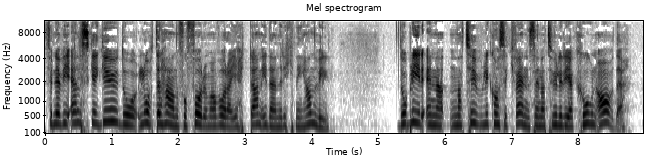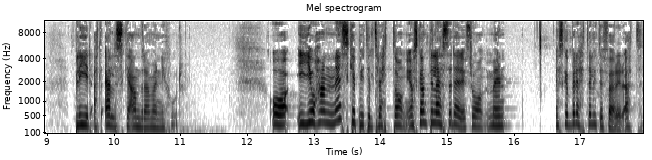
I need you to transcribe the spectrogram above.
För när vi älskar Gud, då låter han få forma våra hjärtan i den riktning han vill. Då blir en naturlig konsekvens, en naturlig reaktion av det, blir att älska andra människor. Och i Johannes kapitel 13, jag ska inte läsa därifrån, men jag ska berätta lite för er att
